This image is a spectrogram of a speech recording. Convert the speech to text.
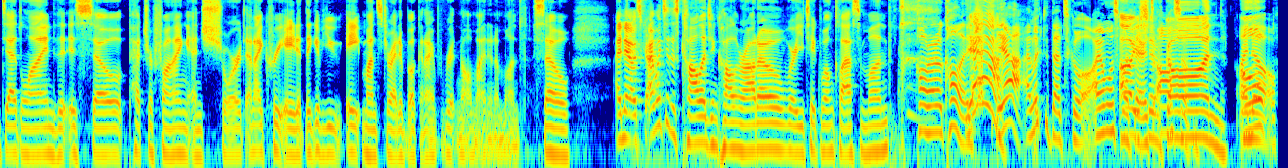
deadline that is so petrifying and short. And I create it. They give you eight months to write a book, and I've written all mine in a month. So I know it's, I went to this college in Colorado where you take one class a month. Colorado College. Yeah. Yeah. I looked at that school. I almost went Oh, there. you It's awesome. gone. I Oh,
